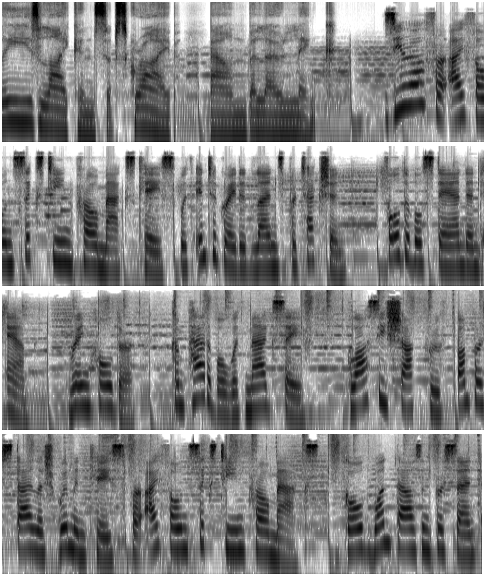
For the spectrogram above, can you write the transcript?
Please like and subscribe down below link. 0 for iPhone 16 Pro Max case with integrated lens protection, foldable stand and amp, ring holder, compatible with MagSafe, glossy shockproof bumper stylish women case for iPhone 16 Pro Max, gold 1000%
